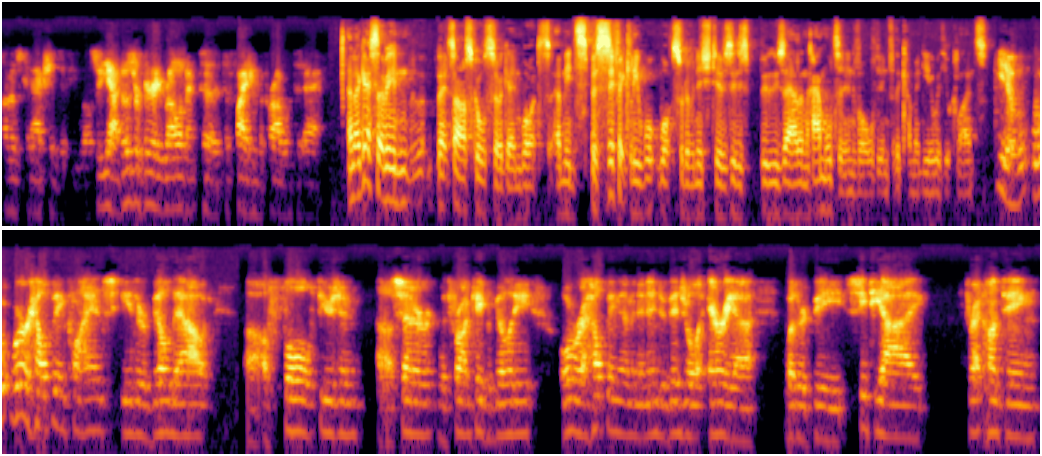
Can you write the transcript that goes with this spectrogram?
on those connections, if you will. So yeah, those are very relevant to, to fighting the problem today. And I guess, I mean, let's ask also again what, I mean, specifically, what, what sort of initiatives is Booz Allen Hamilton involved in for the coming year with your clients? You know, we're helping clients either build out uh, a full fusion uh, center with fraud capability, or we're helping them in an individual area, whether it be CTI, threat hunting,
